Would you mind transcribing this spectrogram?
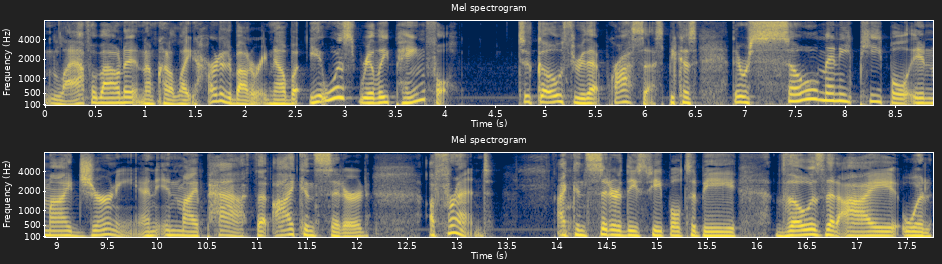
laugh about it and I'm kind of lighthearted about it right now, but it was really painful to go through that process because there were so many people in my journey and in my path that I considered a friend. I considered these people to be those that I would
